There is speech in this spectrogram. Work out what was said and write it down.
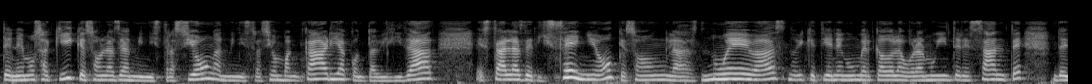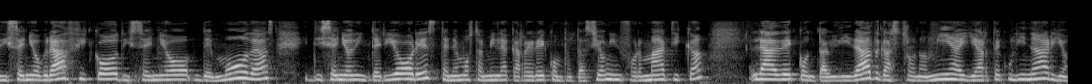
tenemos aquí, que son las de administración, administración bancaria, contabilidad, están las de diseño, que son las nuevas ¿no? y que tienen un mercado laboral muy interesante, de diseño gráfico, diseño de modas, diseño de interiores, tenemos también la carrera de computación informática, la de contabilidad, gastronomía y arte culinario.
